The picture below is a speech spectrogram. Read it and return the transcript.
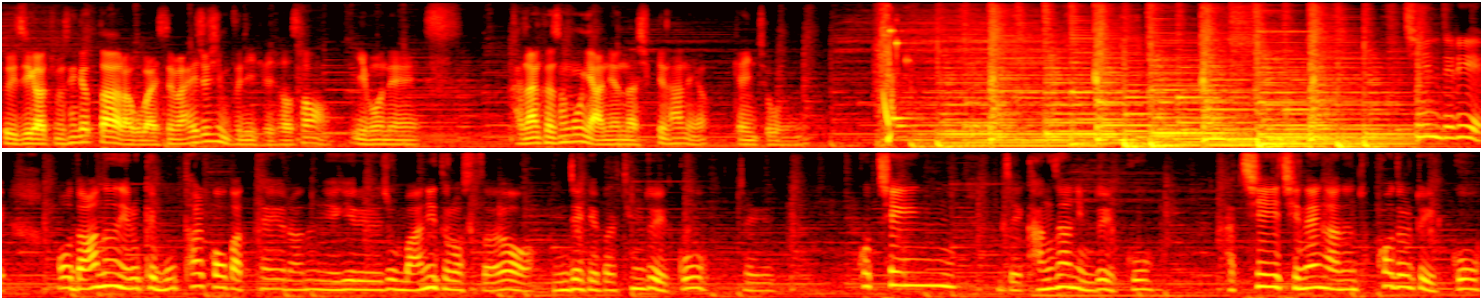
의지가 좀 생겼다라고 말씀을 해주신 분이 계셔서 이번에 가장 큰 성공이 아니었나 싶긴 하네요. 개인적으로는. 지인들이 어, 나는 이렇게 못할 것 같아 라는 얘기를 좀 많이 들었어요. 인재개발팀도 있고 이제 코칭 이제 강사님도 있고 같이 진행하는 토커들도 있고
